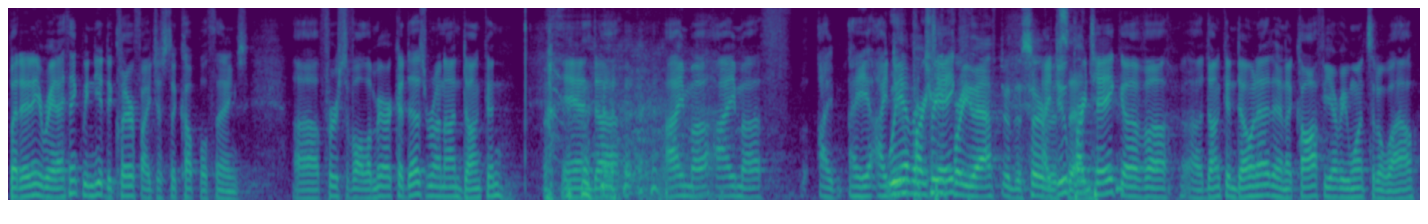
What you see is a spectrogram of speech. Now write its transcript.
But at any rate, I think we need to clarify just a couple things. Uh, first of all, America does run on Dunkin', and uh, I'm a, I'm a I, I, I we do have partake, a treat for you after the service. I do then. partake of uh, a Dunkin' Donut and a coffee every once in a while,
